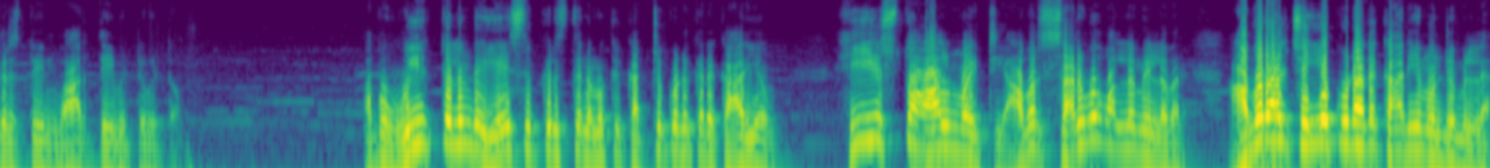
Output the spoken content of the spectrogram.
கிறிஸ்துவின் வார்த்தையை விட்டு விட்டோம் அப்போ உயிர்த்தெழுந்த இயேசு கிறிஸ்து நமக்கு கற்றுக் கொடுக்கிற காரியம் ஹீ இஸ் த ஆல்மைட்டி அவர் சர்வ வல்லமையுள்ளவர். அவரால் செய்யக்கூடாத காரியம் ஒன்றும் இல்லை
